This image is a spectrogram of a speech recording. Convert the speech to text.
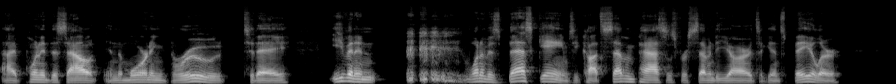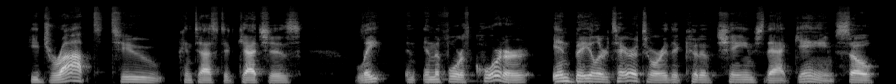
I pointed this out in the morning brew today. Even in one of his best games, he caught seven passes for 70 yards against Baylor. He dropped two contested catches late in, in the fourth quarter in Baylor territory that could have changed that game. So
